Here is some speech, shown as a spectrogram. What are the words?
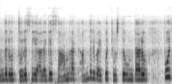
అందరూ తులసి అలాగే సామ్రాట్ అందరి వైపు చూస్తూ ఉంటారు. పూజ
